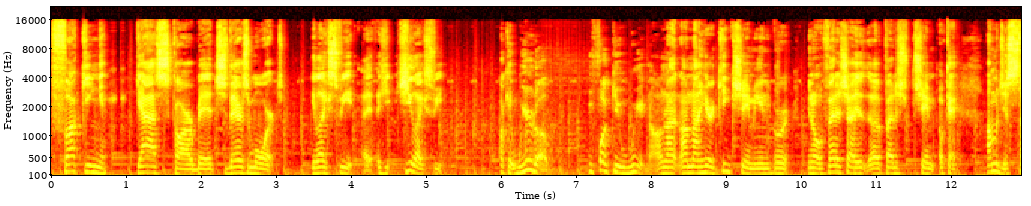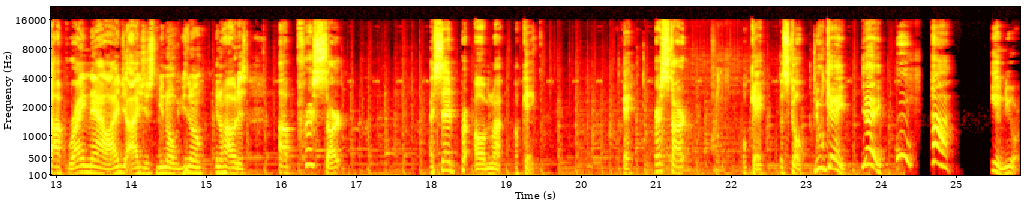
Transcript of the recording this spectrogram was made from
fucking gas car, bitch. There's Mort. He likes feet. Uh, he, he likes feet. Fucking weirdo. You fucking weird. No, I'm not. I'm not here kink shaming or you know fetishize uh, fetish shame. Okay, I'm gonna just stop right now. I, I just you know you know you know how it is. Uh, press start. I said. oh, I'm not. Okay. Okay. Press start. Okay. Let's go. New game. Yay. Woo. Ha. You New York.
